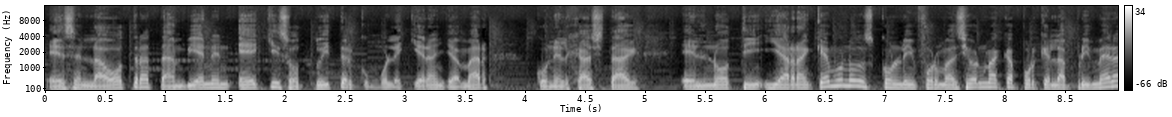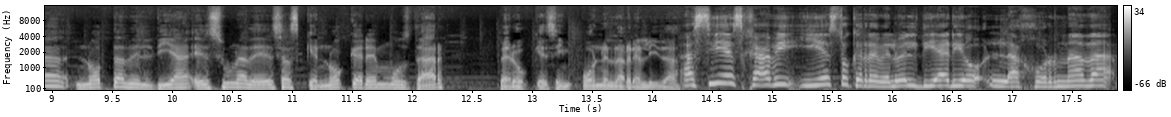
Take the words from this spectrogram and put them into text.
es en la otra, también en X o Twitter, como le quieran llamar con el hashtag el Noti. Y arranquémonos con la información, Maca, porque la primera nota del día es una de esas que no queremos dar pero que se impone la realidad. Así es, Javi, y esto que reveló el diario La Jornada,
